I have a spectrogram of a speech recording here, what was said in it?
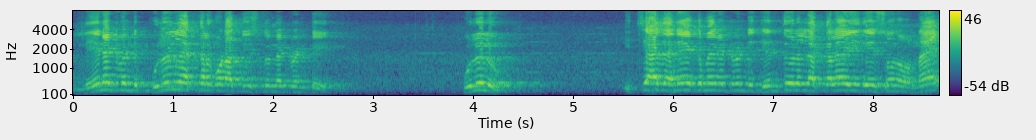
లేనటువంటి పులుల లెక్కలు కూడా తీస్తున్నటువంటి పులులు. ఇత్యాది అనేకమైనటువంటి జంతువుల లెక్కలే ఈ దేశంలో ఉన్నాయి.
